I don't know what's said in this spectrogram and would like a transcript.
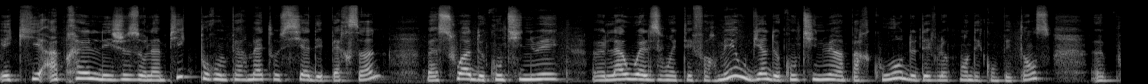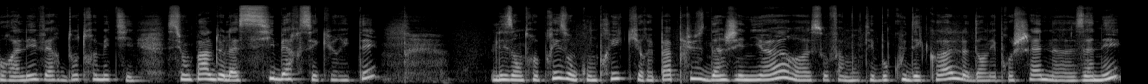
et qui, après les Jeux olympiques, pourront permettre aussi à des personnes bah, soit de continuer euh, là où elles ont été formées, ou bien de continuer un parcours de développement des compétences euh, pour aller vers d'autres métiers. Si on parle de la cybersécurité, les entreprises ont compris qu'il n'y aurait pas plus d'ingénieurs, euh, sauf à monter beaucoup d'écoles dans les prochaines années.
